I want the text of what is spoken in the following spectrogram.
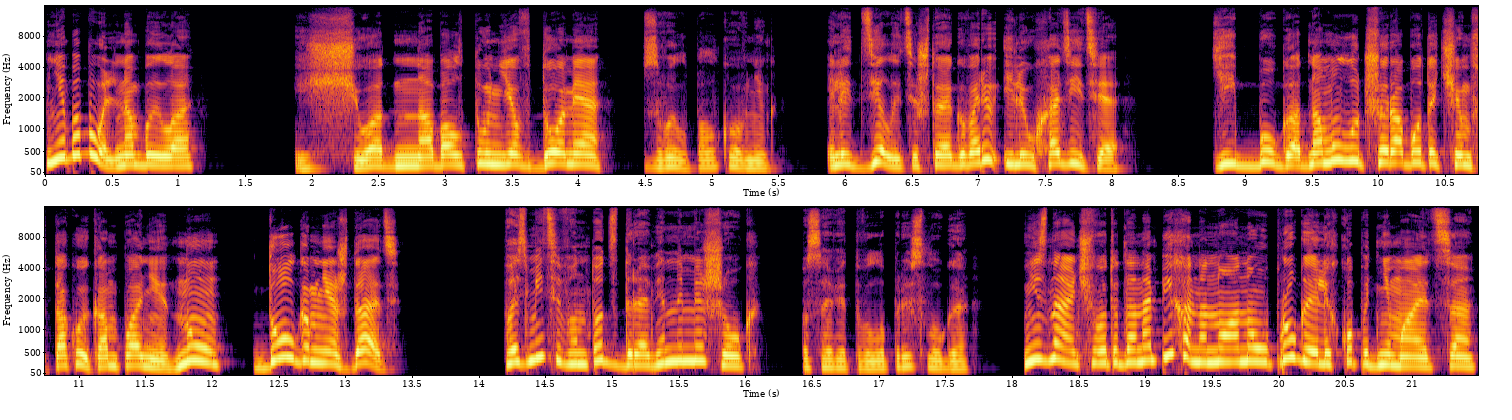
«Мне бы больно было». «Еще одна болтунья в доме!» — взвыл полковник. «Или делайте, что я говорю, или уходите!» Ей-богу, одному лучше работать, чем в такой компании. Ну, долго мне ждать?» «Возьмите вон тот здоровенный мешок», — посоветовала прислуга. «Не знаю, чего туда напихано, но оно упругое и легко поднимается».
